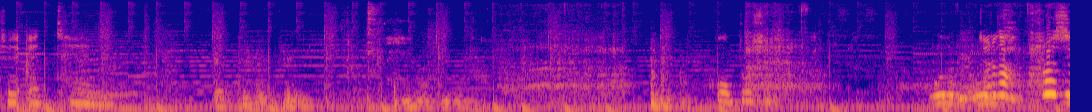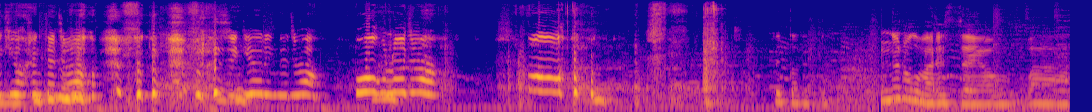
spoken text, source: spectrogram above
최애템. 매트 매트. 오, 브러쉬. 뭐 이거 매워? 저리 가! 브러쉬 기어링 되지 마! 브러쉬 기어링 되지 마! 오, 올라오지 마! 어! 됐다, 됐다. 안 누르고 말했어요. 와.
